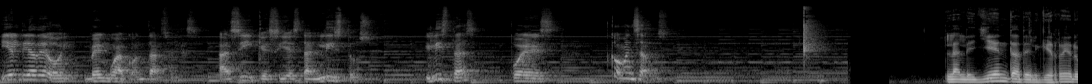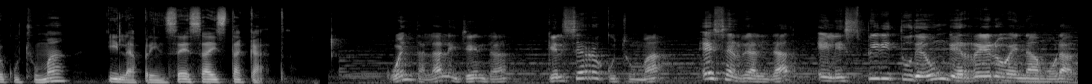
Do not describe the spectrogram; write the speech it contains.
Y el día de hoy vengo a contárselas. Así que si están listos y listas, pues comenzamos. La leyenda del guerrero Cuchumá y la princesa Istacat. Cuenta la leyenda que el cerro Cuchumá es en realidad el espíritu de un guerrero enamorado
